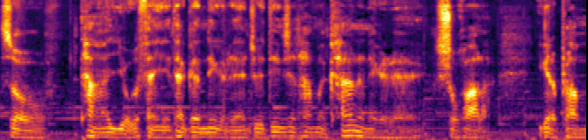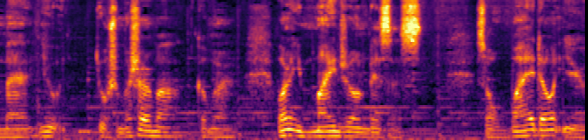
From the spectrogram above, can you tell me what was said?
So 他有个反应，他跟那个人就是盯着他们看的那个人说话了。You got a problem, man？有有什么事儿吗，哥们儿？Why don't you mind your own business? So why don't you？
